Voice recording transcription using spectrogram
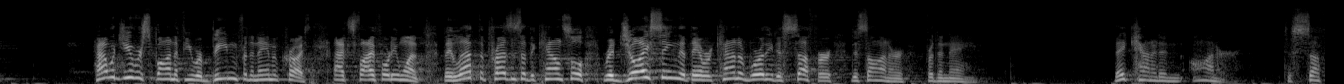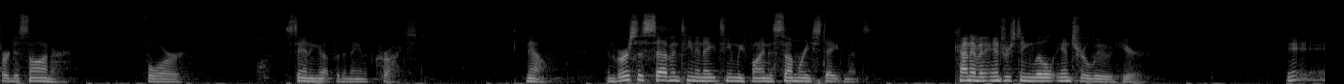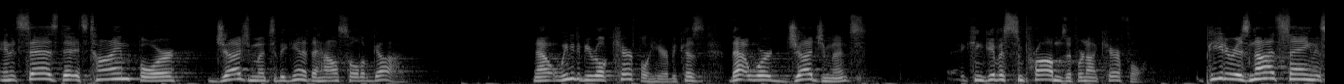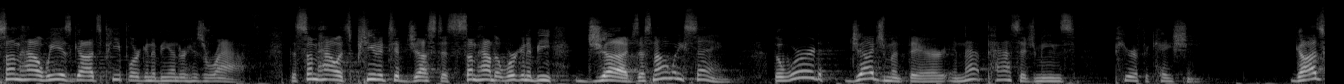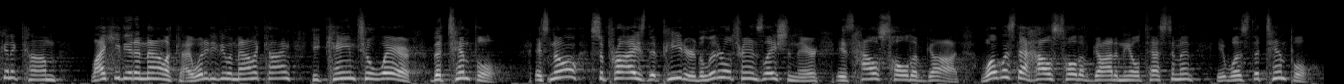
How would you respond if you were beaten for the name of Christ? Acts 5:41. They left the presence of the council rejoicing that they were counted worthy to suffer dishonor for the name. They counted it an honor to suffer dishonor for standing up for the name of Christ. Now, in verses 17 and 18 we find a summary statement. Kind of an interesting little interlude here. And it says that it's time for judgment to begin at the household of God. Now, we need to be real careful here because that word judgment can give us some problems if we're not careful. Peter is not saying that somehow we as God's people are going to be under his wrath, that somehow it's punitive justice, somehow that we're going to be judged. That's not what he's saying. The word judgment there in that passage means purification. God's going to come like he did in Malachi. What did he do in Malachi? He came to where? The temple. It's no surprise that Peter, the literal translation there, is household of God. What was the household of God in the Old Testament? It was the temple.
